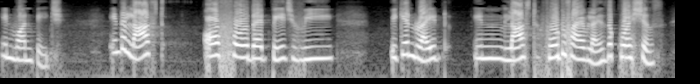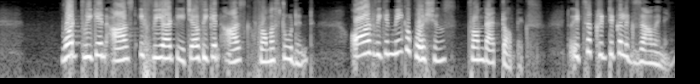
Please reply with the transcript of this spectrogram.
in one page in the last of uh, that page we we can write in last 4 to 5 lines the questions. What we can ask if we are teacher we can ask from a student. Or we can make a questions from that topics. So it's a critical examining.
